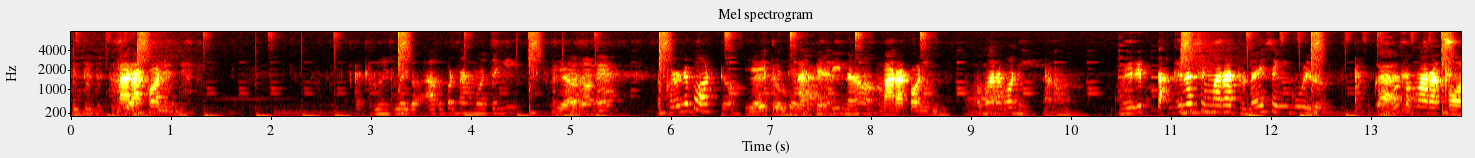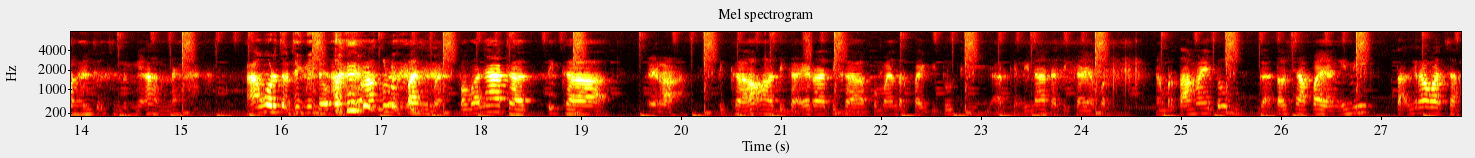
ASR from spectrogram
itu itu Marakoni sadurunge suwe kok aku pernah mau iki negaranya negarane padha ya itu Argentina. Argentina oh. Marakoni Oh, Marakoni. Heeh. Mirip tak kira sing Maradona sing kuwi lho. Bukan. Masuk Marakoni jenenge aneh. Ngawur cok dikit cok. Aku, aku lupa sih, Mas. Pokoknya ada tiga era tiga oh, tiga era tiga pemain terbaik itu di Argentina ada tiga yang per, yang pertama itu nggak tahu siapa yang ini tak kira wajah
